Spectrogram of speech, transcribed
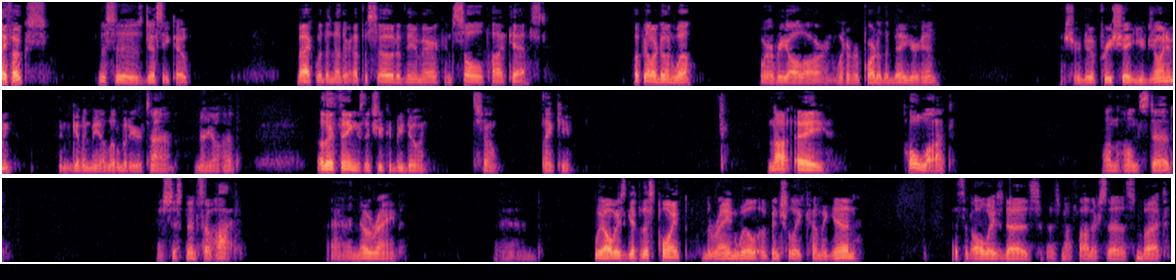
Hey, folks, this is Jesse Cope back with another episode of the American Soul Podcast. Hope y'all are doing well wherever y'all are and whatever part of the day you're in. I sure do appreciate you joining me and giving me a little bit of your time. I know y'all have other things that you could be doing, so thank you. Not a whole lot on the homestead. It's just been so hot and no rain. And we always get to this point, the rain will eventually come again, as it always does, as my father says, but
